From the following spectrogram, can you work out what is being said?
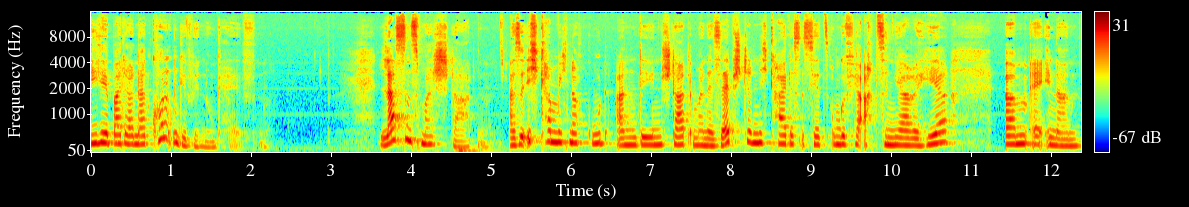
die dir bei deiner Kundengewinnung helfen. Lass uns mal starten. Also ich kann mich noch gut an den Start meiner Selbstständigkeit, das ist jetzt ungefähr 18 Jahre her, ähm, erinnern.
